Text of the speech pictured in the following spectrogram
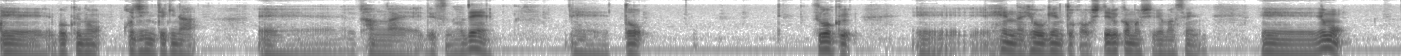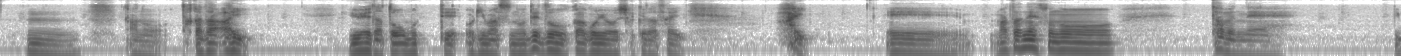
えー、僕の個人的な、えー、考えですので、えっと、すごく、えー、変な表現とかをしてるかもしれません。えー、でも、うん、あの、高田愛ゆえだと思っておりますので、どうかご容赦ください。はい。えー、またね、その、多分ね、いっ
